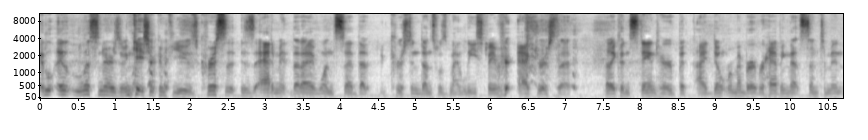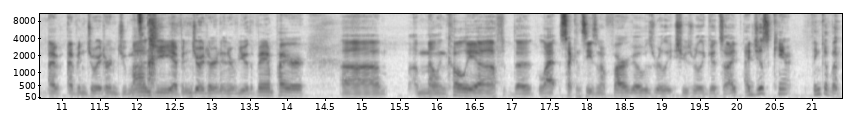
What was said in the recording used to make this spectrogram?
it- it- listeners, in case you're confused, Chris is adamant that I once said that Kirsten Dunst was my least favorite actress. That that I couldn't stand her, but I don't remember ever having that sentiment. I've, I've enjoyed her in Jumanji. I've enjoyed her in Interview with a Vampire. Um, uh, Melancholia. The la- second season of Fargo was really she was really good. So I, I just can't think of a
